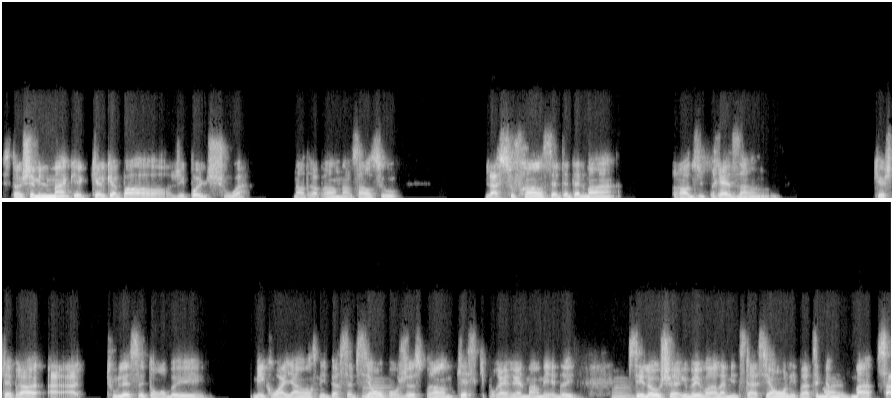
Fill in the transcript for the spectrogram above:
c'est un cheminement que quelque part, j'ai pas eu le choix d'entreprendre dans le sens où la souffrance était tellement rendue présente que j'étais prêt à tout laisser tomber, mes croyances, mes perceptions hmm. pour juste prendre qu'est-ce qui pourrait réellement m'aider. Hmm. C'est là où je suis arrivé vers la méditation, les pratiques de mouvement. Ça,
